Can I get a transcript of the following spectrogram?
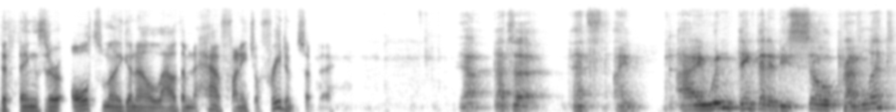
the things that are ultimately going to allow them to have financial freedom someday. Yeah, that's a, that's, I, I wouldn't think that it'd be so prevalent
